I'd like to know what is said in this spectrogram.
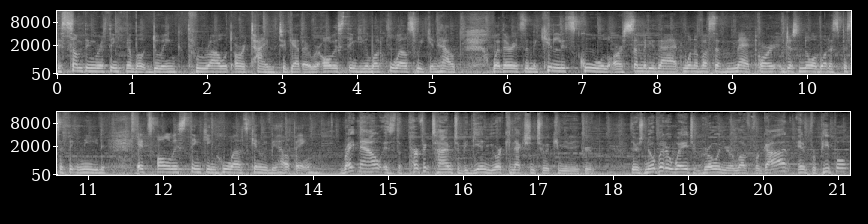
It's something we're thinking about doing throughout our time together. We're always thinking about who else we can help, whether it's the McKinley School or somebody that one of us have met or just know about a specific need. It's always thinking who else can we be helping. Right now is the perfect time to begin your connection to a community group. There's no better way to grow in your love for God and for people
